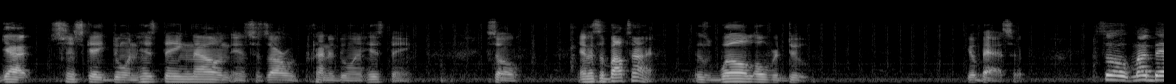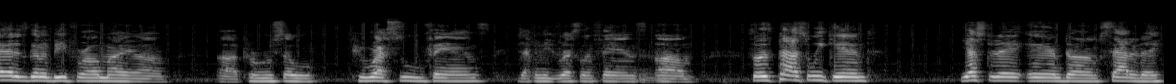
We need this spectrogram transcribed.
got Shinsuke doing his thing now and, and Cesaro kind of doing his thing. So, and it's about time. Was well overdue. You're bad, sir. So my bad is gonna be for all my um, uh, Peruso, Puresu fans, Japanese wrestling fans. Mhm. Um, so this past weekend, yesterday and um, Saturday,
